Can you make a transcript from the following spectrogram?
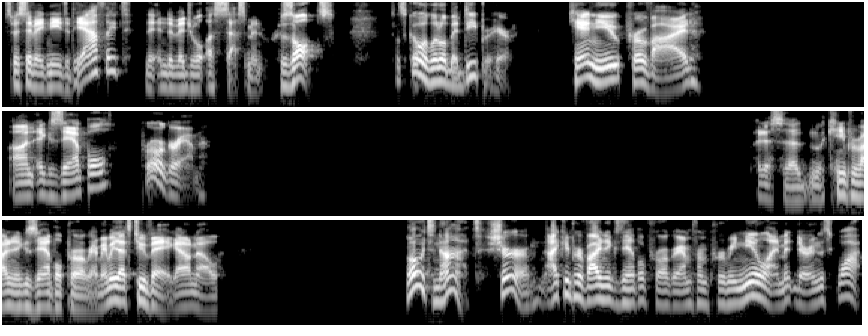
specific needs of the athlete, the individual assessment results. So let's go a little bit deeper here. Can you provide an example program? I just said, can you provide an example program? Maybe that's too vague. I don't know. Oh, it's not. Sure. I can provide an example program from improving knee alignment during the squat.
